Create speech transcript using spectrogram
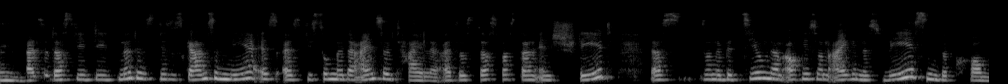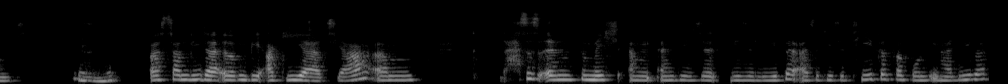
Mhm. Also, dass die, die, ne, das, dieses Ganze mehr ist als die Summe der Einzelteile. Also ist das, was dann entsteht, dass so eine Beziehung dann auch wie so ein eigenes Wesen bekommt, mhm. was dann wieder irgendwie agiert. Ja, ähm, das ist für mich ähm, äh, diese, diese Liebe, also diese tiefe Verbundenheit. Liebe,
